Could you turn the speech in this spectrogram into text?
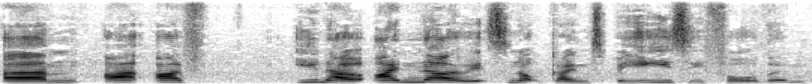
Um, I, I've, you know, I know it's not going to be easy for them,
